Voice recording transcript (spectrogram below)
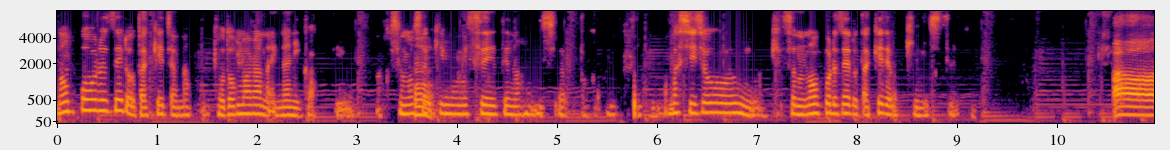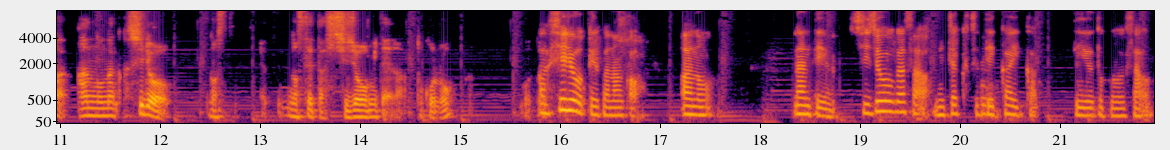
ノーポールゼロだけじゃなくてとどまらない何かっていう、なんかその先も見据えての話だったから、あんま市場には、そのノーポールゼロだけでは気にしてない。ああ、あの、なんか資料のせ載せた市場みたいなところ？あ、資料っていうかなんか、あの、なんていうの、市場がさ、めちゃくちゃでかいかっていうところさ、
